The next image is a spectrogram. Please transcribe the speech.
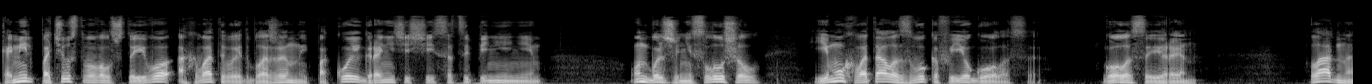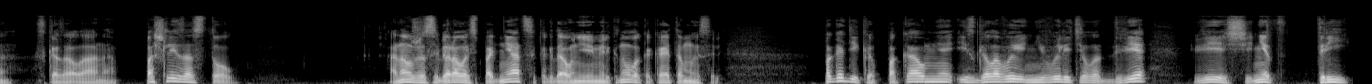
Камиль почувствовал, что его охватывает блаженный покой, граничащий с оцепенением. Он больше не слушал, ему хватало звуков ее голоса. Голоса Ирен. «Ладно», — сказала она, — «пошли за стол». Она уже собиралась подняться, когда у нее мелькнула какая-то мысль. «Погоди-ка, пока у меня из головы не вылетело две вещи, нет, три».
